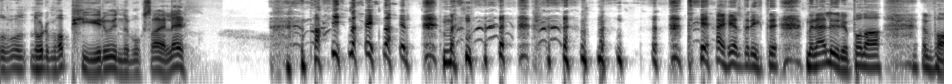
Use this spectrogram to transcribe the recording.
når du må ha pyro i underbuksa heller. Nei, nei, nei! Men, men Det er helt riktig. Men jeg lurer på da hva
